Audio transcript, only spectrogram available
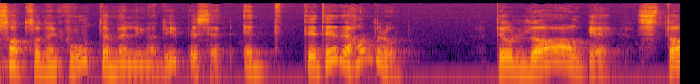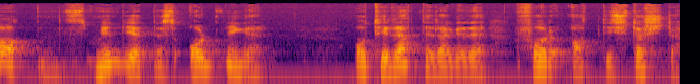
Sånn, så den kvotemeldinga dypest sett, det er det det handler om. Det å lage statens, myndighetenes ordninger og tilrettelegge det for at de største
